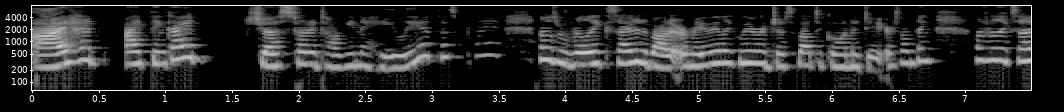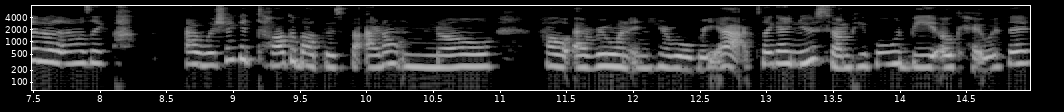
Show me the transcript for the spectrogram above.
I had, I think I had just started talking to Haley at this point, and I was really excited about it. Or maybe like we were just about to go on a date or something. I was really excited about it, and I was like, "Ah, I wish I could talk about this, but I don't know how everyone in here will react. Like I knew some people would be okay with it,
